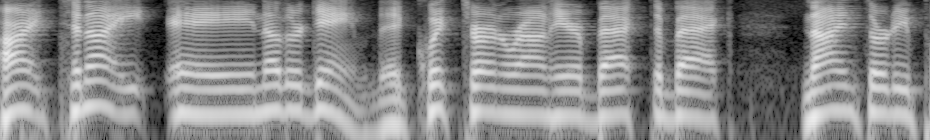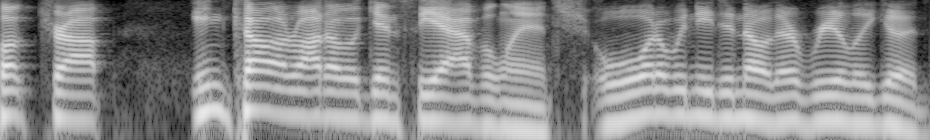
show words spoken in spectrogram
All right, tonight another game. The quick turnaround here, back to back. 9:30 puck drop in Colorado against the Avalanche. What do we need to know? They're really good.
